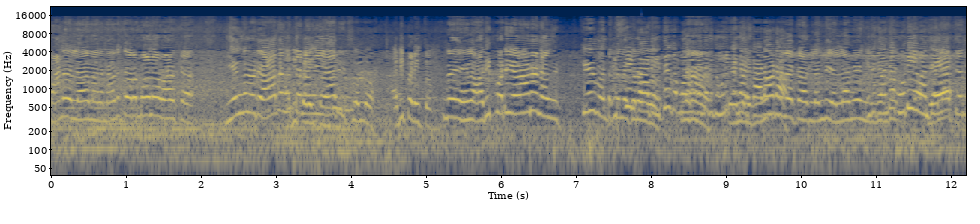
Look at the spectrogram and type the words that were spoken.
பணம் இல்ல நாங்க நடுத்தரமான வாழ்க்கை. எங்களுடைய ஆதங்கத்தை நாங்க யாருக்கு சொல்லுவோம்? அடிப்படை எங்களை அடிப்படையான நாங்க கீழ்மட்டத்தில் விசிட் கார்டு, இதுக்கு முதல்ல எனக்கு உறுப்பினர் கார்டோட. கார்டுல இருந்து எல்லாமே இதுக்கு எங்களுக்கு வந்து முடிய வந்து எல்லாத்தையும்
